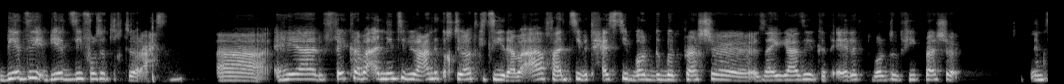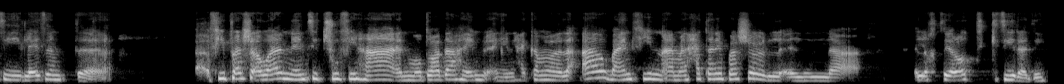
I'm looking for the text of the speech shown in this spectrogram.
بيدي بيدي فرصة اختيار أحسن. آه، هي الفكرة بقى إن أنت بيبقى عندك اختيارات كتيرة بقى فأنت بتحسي برضو بال pressure زي جازي كانت قالت برضو في pressure أنت لازم ت... في pressure أولا إن أنت تشوفي ها الموضوع ده هيم... يعني هيكمل ولا لأ وبعدين في من الناحية التانية pressure ال... ال... الاختيارات الكتيرة دي.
